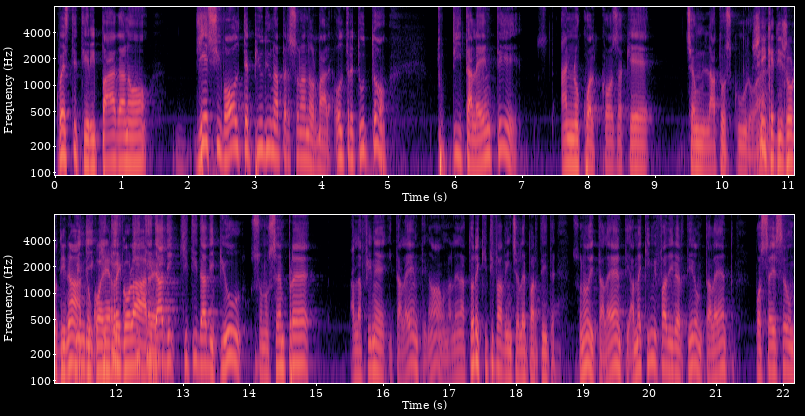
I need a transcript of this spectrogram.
questi ti ripagano dieci volte più di una persona normale. Oltretutto, tutti i talenti hanno qualcosa che c'è un lato oscuro. Sì, eh. che è disordinato, Quindi qua, chi è ti- irregolare. Chi ti, di, chi ti dà di più sono sempre alla fine i talenti, no? Un allenatore chi ti fa vincere le partite? Sono i talenti. A me chi mi fa divertire un talento. Possa essere un,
